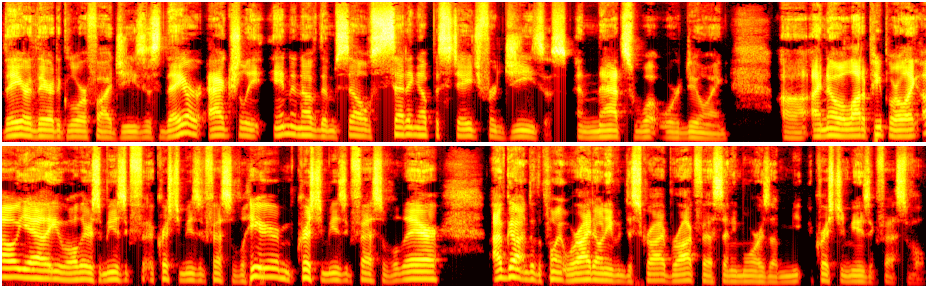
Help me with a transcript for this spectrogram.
They are there to glorify Jesus. They are actually, in and of themselves, setting up a stage for Jesus. And that's what we're doing. Uh, I know a lot of people are like, "Oh yeah, well, there's a music, a Christian music festival here, Christian music festival there." I've gotten to the point where I don't even describe Rockfest anymore as a mu- Christian music festival.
